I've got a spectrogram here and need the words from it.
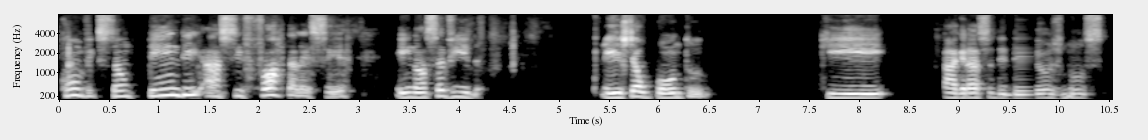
convicção tende a se fortalecer em nossa vida. Este é o ponto que a graça de Deus nos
